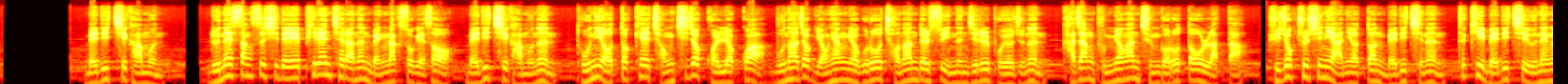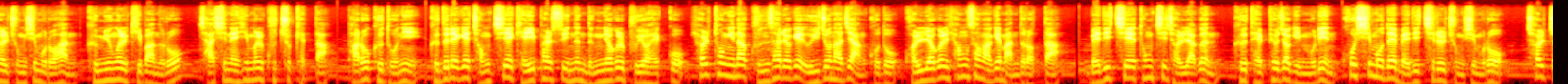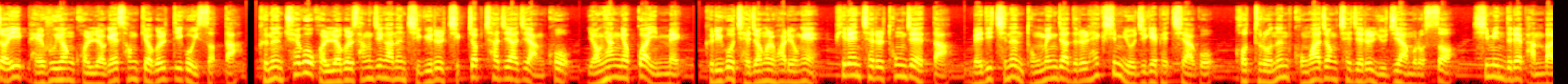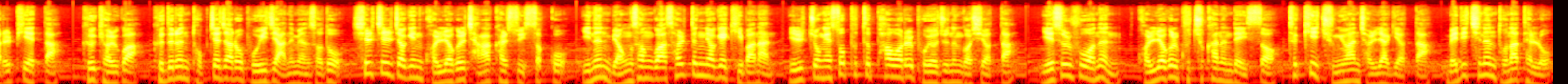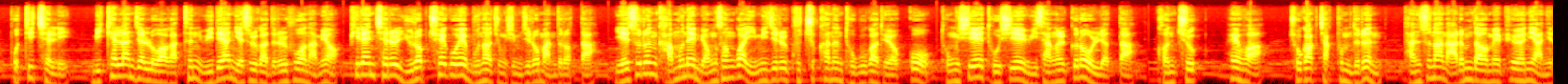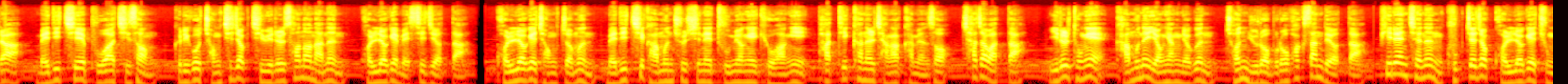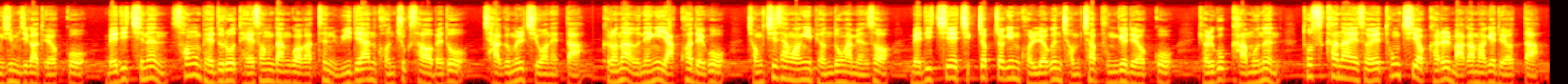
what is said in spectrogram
메디치 가문 르네상스 시대의 피렌체라는 맥락 속에서 메디치 가문은 돈이 어떻게 정치적 권력과 문화적 영향력으로 전환될 수 있는지를 보여주는 가장 분명한 증거로 떠올랐다. 귀족 출신이 아니었던 메디치는 특히 메디치 은행을 중심으로 한 금융을 기반으로 자신의 힘을 구축했다. 바로 그 돈이 그들에게 정치에 개입할 수 있는 능력을 부여했고 혈통이나 군사력에 의존하지 않고도 권력을 형성하게 만들었다. 메디치의 통치 전략은 그 대표적 인물인 코시모 데 메디치를 중심으로 철저히 배후형 권력의 성격을 띠고 있었다. 그는 최고 권력을 상징하는 직위를 직접 차지하지 않고 영향력과 인맥, 그리고 재정을 활용해 피렌체를 통제했다. 메디치는 동맹자들을 핵심 요직에 배치하고 겉으로는 공화정 체제를 유지함으로써 시민들의 반발을 피했다. 그 결과 그들은 독재자로 보이지 않으면서도 실질적인 권력을 장악할 수 있었고 이는 명성과 설득력에 기반한 일종의 소프트 파워를 보여주는 것이었다. 예술 후원은 권력을 구축하는 데 있어 특히 중요한 전략이었다. 메디치는 도나텔로, 보티첼리, 미켈란젤로와 같은 위대한 예술가들을 후원하며 피렌체를 유럽 최고의 문화 중심지로 만들었다. 예술은 가문의 명성과 이미지를 구축하는 도구가 되었고 동시에 도시의 위상을 끌어올렸다. 건축, 회화, 조각 작품들은 단순한 아름다움의 표현이 아니라 메디치의 부와 지성, 그리고 정치적 지위를 선언하는 권력의 메시지였다. 권력의 정점은 메디치 가문 출신의 두 명의 교황이 바티칸을 장악하면서 찾아왔다. 이를 통해 가문의 영향력은 전 유럽으로 확산되었다. 피렌체는 국제적 권력의 중심지가 되었고 메디치는 성 베드로 대성당과 같은 위대한 건축 사업에도 자금을 지원했다. 그러나 은행이 약화되고 정치 상황이 변동하면서 메디치의 직접적인 권력은 점차 붕괴되었고 결국 가문은 토스카나에서의 통치 역할을 마감하게 되었다.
